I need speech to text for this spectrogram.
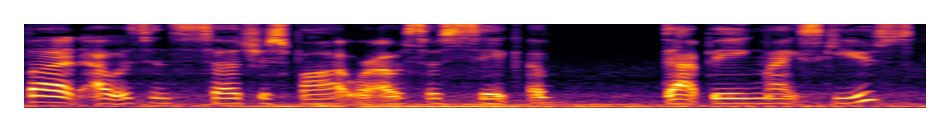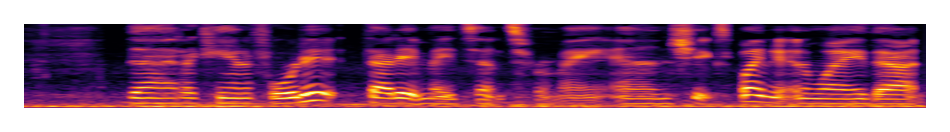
but I was in such a spot where I was so sick of that being my excuse that I can't afford it that it made sense for me. And she explained it in a way that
